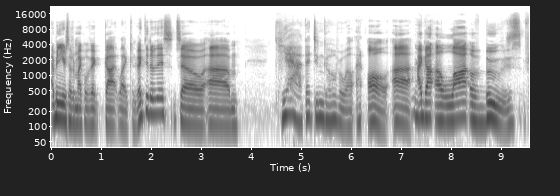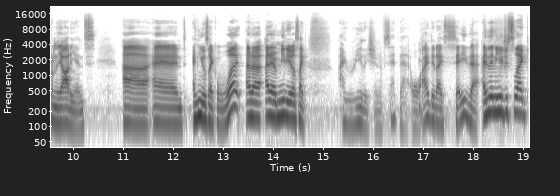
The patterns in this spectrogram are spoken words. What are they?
many years after Michael Vick got like convicted of this. So, um, yeah, that didn't go over well at all. Uh, I got a lot of booze from the audience, uh, and and he was like, "What?" And uh, and immediately I was like. I really shouldn't have said that. Why did I say that? And then he just like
